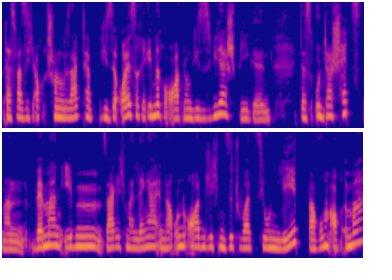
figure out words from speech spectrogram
das, was ich auch schon gesagt habe, diese äußere innere Ordnung, dieses Widerspiegeln, das unterschätzt man, wenn man eben, sage ich mal, länger in einer unordentlichen Situation lebt, warum auch immer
